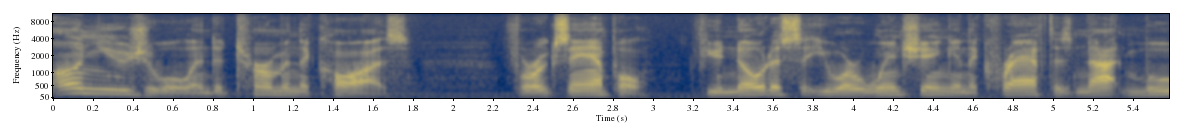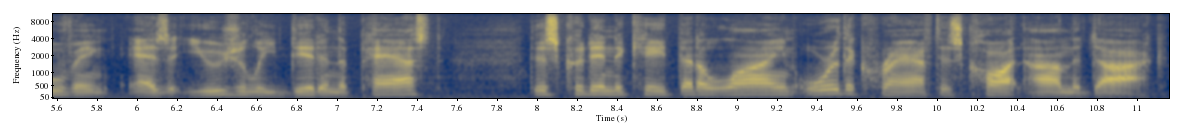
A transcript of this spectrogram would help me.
unusual and determine the cause. For example, if you notice that you are winching and the craft is not moving as it usually did in the past, this could indicate that a line or the craft is caught on the dock.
